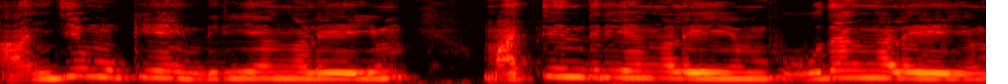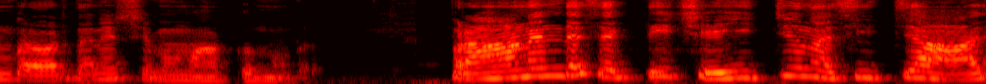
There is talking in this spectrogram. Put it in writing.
അഞ്ച് മുഖ്യ ഇന്ദ്രിയങ്ങളെയും മറ്റിന്ദ്രിയങ്ങളെയും ഭൂതങ്ങളെയും പ്രവർത്തനക്ഷമമാക്കുന്നത്. പ്രാണന്റെ ശക്തി ക്ഷയിച്ചു നശിച്ചാൽ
